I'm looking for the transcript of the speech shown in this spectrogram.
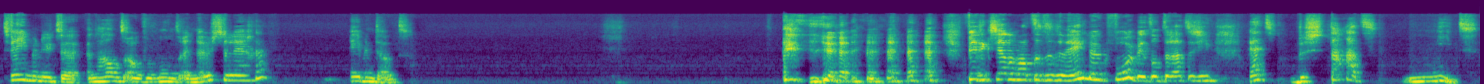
Twee minuten een hand over mond en neus te leggen en je bent dood. Vind ik zelf altijd een heel leuk voorbeeld om te laten zien. Het bestaat niet.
